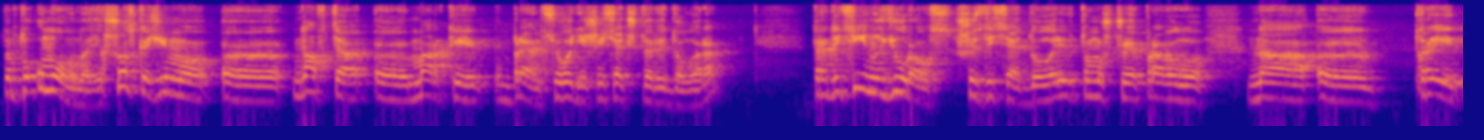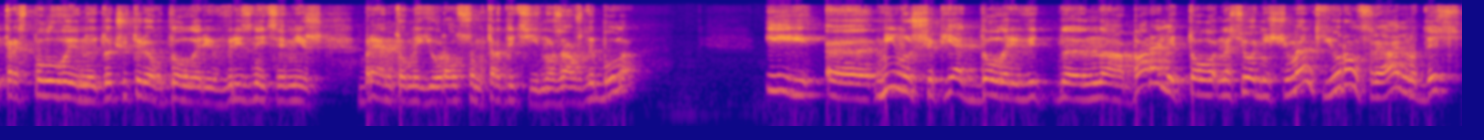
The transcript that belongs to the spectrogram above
Тобто, умовно, якщо, скажімо, нафта марки Brent сьогодні 64 долара, традиційно Urals 60 доларів, тому що, як правило, на 3-3,5 до 4 доларів різниця між Брентом і Юралсом традиційно завжди була. І е, мінус ще 5 доларів від, е, на барелі, то на сьогоднішній момент Юралс реально десь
